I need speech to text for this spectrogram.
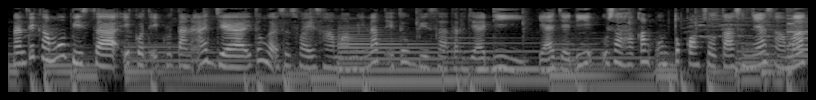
nanti kamu bisa ikut-ikutan aja itu nggak sesuai sama minat itu bisa terjadi ya jadi usahakan untuk konsultasinya sama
